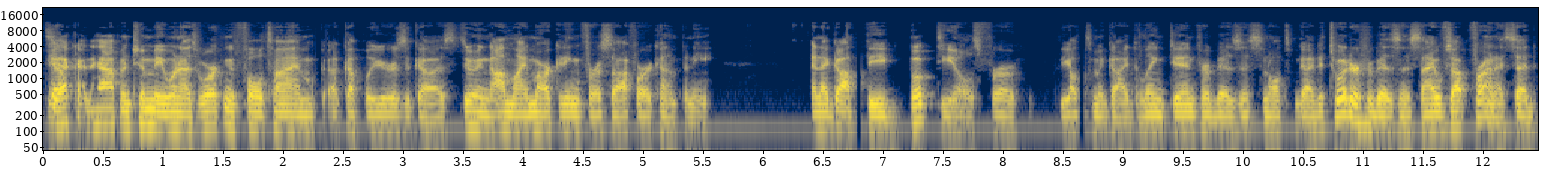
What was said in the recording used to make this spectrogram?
See, that kind of happened to me when I was working full time a couple of years ago. I was doing online marketing for a software company, and I got the book deals for the Ultimate Guide to LinkedIn for Business and Ultimate Guide to Twitter for Business. And I was up front. I said,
